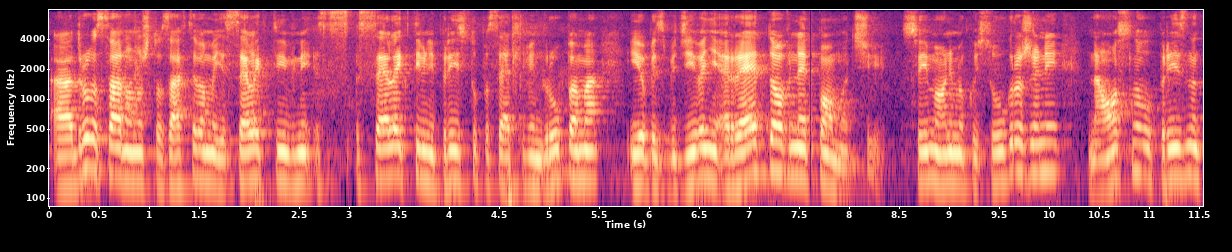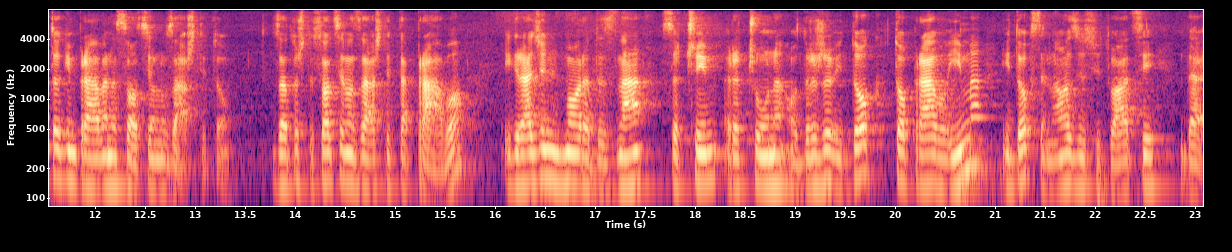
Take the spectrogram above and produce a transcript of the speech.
A, druga stvar, ono što zahtevamo je selektivni, selektivni pristup osetljivim grupama i obezbeđivanje redovne pomoći svima onima koji su ugroženi na osnovu priznatog im prava na socijalnu zaštitu. Zato što je socijalna zaštita pravo, i građanin mora da zna sa čim računa o državi dok to pravo ima i dok se nalazi u situaciji da,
